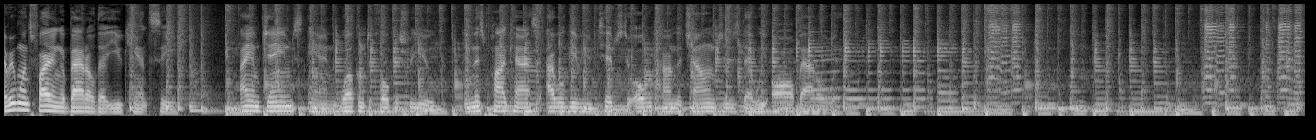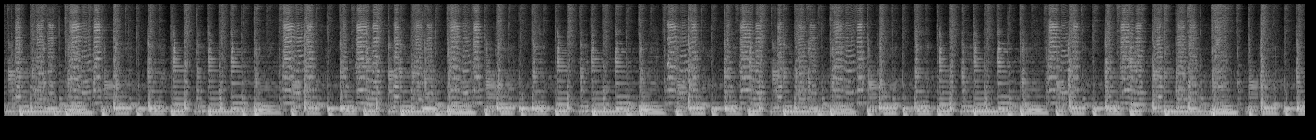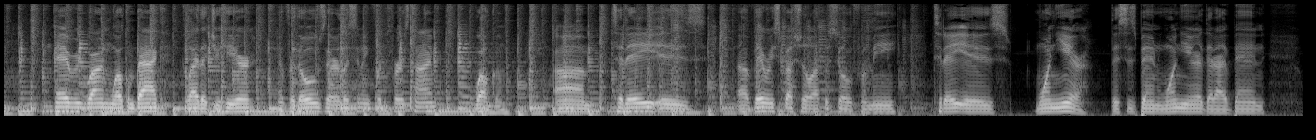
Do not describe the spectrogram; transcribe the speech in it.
Everyone's fighting a battle that you can't see. I am James, and welcome to Focus for You. In this podcast, I will give you tips to overcome the challenges that we all battle with. Everyone, welcome back. Glad that you're here. And for those that are listening for the first time, welcome. Um, today is a very special episode for me. Today is one year. This has been one year that I've been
